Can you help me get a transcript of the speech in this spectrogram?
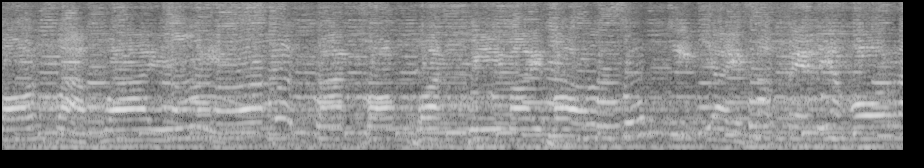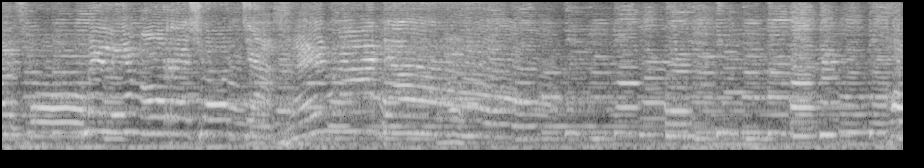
มอนฝากไว้เริ่มกากของขวัญปีใหม่ของสุขยิ่งใหญ่ครับแม่เลี้ยงอรชรไม่เลี้ยงอรชรจากแคนาดา ขอ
